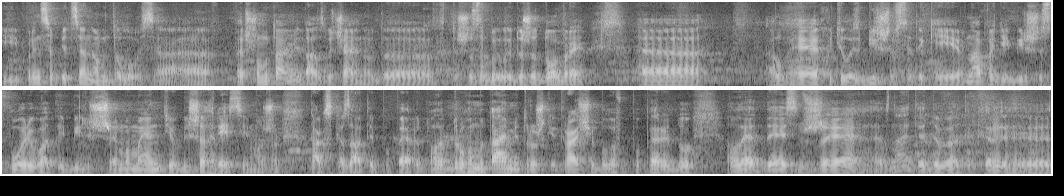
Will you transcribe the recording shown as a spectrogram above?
І, в принципі, це нам вдалося. Е, В першому таймі, так, звичайно, те, що забили дуже добре. Але хотілося більше все-таки в нападі, більше створювати, більше моментів, більше агресії, можу так сказати, попереду. Але в другому таймі трошки краще було попереду, але десь вже, знаєте, див- так е,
